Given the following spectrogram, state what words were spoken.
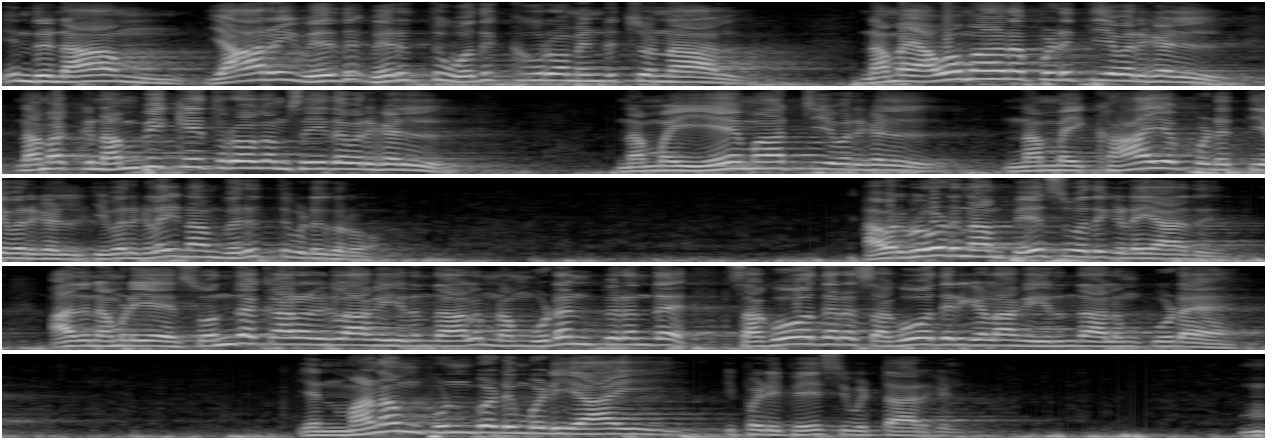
இன்று நாம் யாரை வெறு வெறுத்து ஒதுக்குகிறோம் என்று சொன்னால் நம்மை அவமானப்படுத்தியவர்கள் நமக்கு நம்பிக்கை துரோகம் செய்தவர்கள் நம்மை ஏமாற்றியவர்கள் நம்மை காயப்படுத்தியவர்கள் இவர்களை நாம் வெறுத்து விடுகிறோம். அவர்களோடு நாம் பேசுவது கிடையாது. அது நம்முடைய சொந்தக்காரர்களாக இருந்தாலும் நம் உடன் பிறந்த சகோதர சகோதரிகளாக இருந்தாலும் கூட என் மனம் புண்படும்படியாய் இப்படி பேசிவிட்டார்கள்.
